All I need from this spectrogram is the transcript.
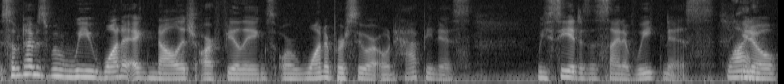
sometimes when we want to acknowledge our feelings or want to pursue our own happiness, we see it as a sign of weakness. Why? You know,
